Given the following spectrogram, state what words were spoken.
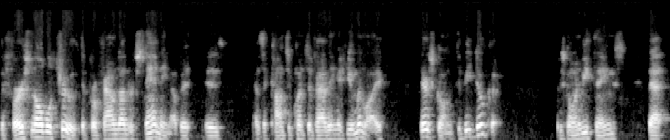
The first noble truth, the profound understanding of it is as a consequence of having a human life, there's going to be dukkha. There's going to be things that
